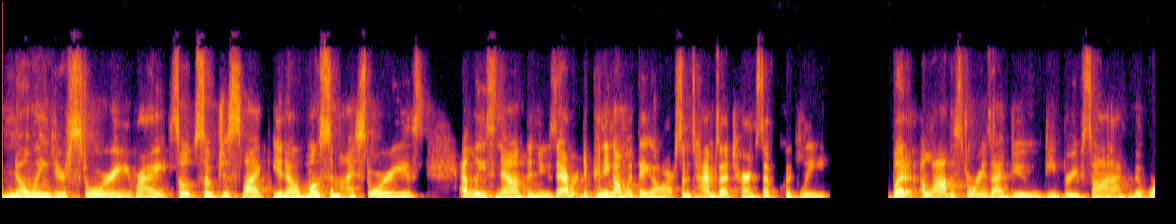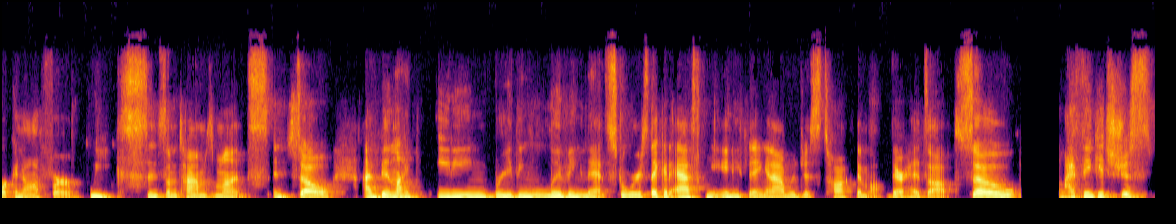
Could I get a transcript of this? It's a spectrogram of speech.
knowing your story right so so just like you know most of my stories at least now at the news hour depending on what they are sometimes i turn stuff quickly but a lot of the stories I do debriefs on, I've been working on for weeks and sometimes months. And so I've been like eating, breathing, living that story. So they could ask me anything and I would just talk them off their heads off. So I think it's just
